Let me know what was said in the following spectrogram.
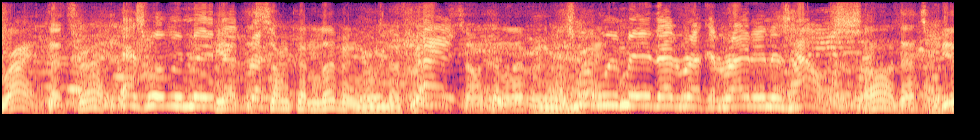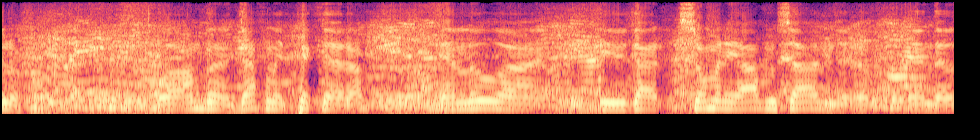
Right, that's right. That's where we made He that had the sunken living room, the famous Right. sunken living room. That's where we made that record, right in his house. Oh, that's beautiful. Well, I'm going to definitely pick that up. And Lou, uh, you got so many albums out, and, uh, and the,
